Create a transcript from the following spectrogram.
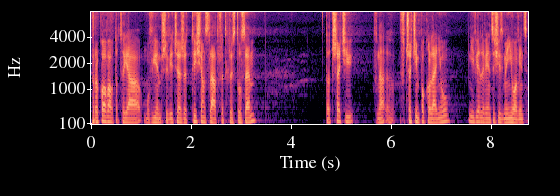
prokował to, co ja mówiłem przy wieczerzy, tysiąc lat przed Chrystusem, to trzeci, w, na, w trzecim pokoleniu niewiele więcej się zmieniło, więc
